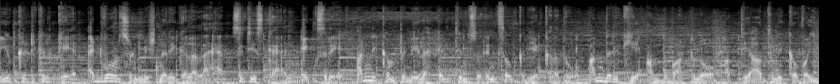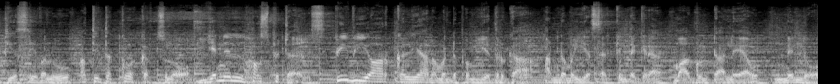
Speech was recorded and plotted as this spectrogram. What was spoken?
మరియు క్రిటికల్ కేర్ అడ్వాన్స్డ్ మిషనరీ గల lab CT scan X ray అన్ని కంపెనీల హెల్త్ ఇన్సూరెన్స్ సౌకర్యం కలదు. అందరికీ అందుబాటులో అత్యాధునిక వైద్య సేవలు అతి తక్కువ ఖర్చులో. ఎన్ఎల్ హాస్పిటల్స్ పివిఆర్ కళ్యాణ మండపం ఎదురుగా అన్నమయ్య సర్కిల్ దగ్గర మాగుంట లేఅవుట్ నెల్లూరు.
